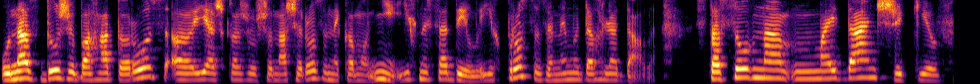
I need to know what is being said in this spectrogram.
У нас дуже багато роз. Я ж кажу, що наші рози нікому ні, їх не садили, їх просто за ними доглядали. Стосовно майданчиків.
